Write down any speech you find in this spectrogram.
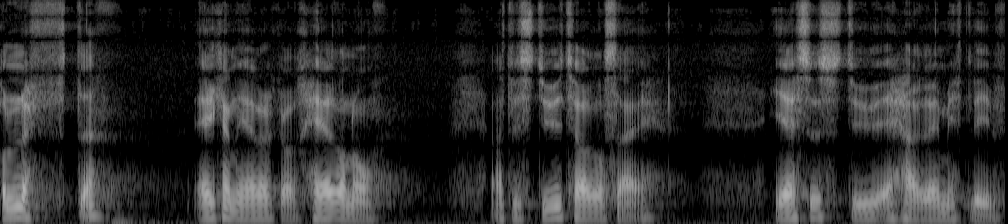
Å løfte jeg kan gi dere her og nå at hvis du tør å si 'Jesus, du er herre i mitt liv',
